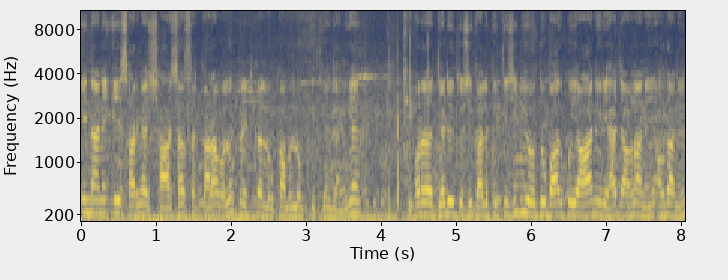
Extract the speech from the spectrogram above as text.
ਇਹਨਾਂ ਨੇ ਇਹ ਸਾਰੀਆਂ ਸ਼ਾਸਕਾਂ ਸਰਕਾਰਾਂ ਵੱਲੋਂ ਪੋਲੀਟੀਕਲ ਲੋਕਾਂ ਵੱਲੋਂ ਕੀਤੀਆਂ ਜਾਂਦੀਆਂ। ਔਰ ਜਿਹੜੀ ਤੁਸੀਂ ਗੱਲ ਕੀਤੀ ਸੀ ਵੀ ਉਸ ਤੋਂ ਬਾਅਦ ਕੋਈ ਆ ਨਹੀਂ ਰਿਹਾ ਜਾਂ ਆਉਣਾ ਨਹੀਂ ਆਉਂਦਾ ਨਹੀਂ।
